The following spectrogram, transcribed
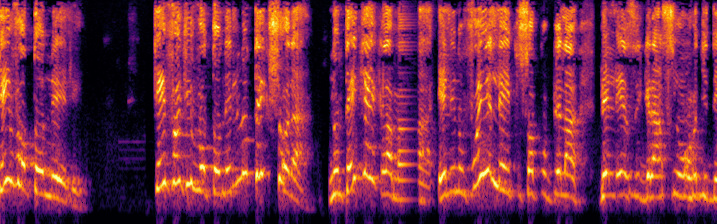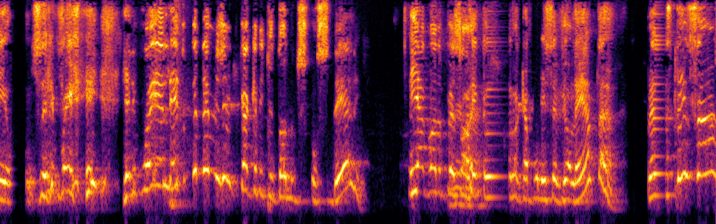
Quem votou nele? Quem foi que votou nele não tem que chorar. Não tem que reclamar. Ele não foi eleito só por, pela beleza e graça e honra de Deus. Ele foi, ele foi eleito porque teve gente que acreditou no discurso dele. E agora o pessoal é. reclama que a polícia é violenta. Presta atenção,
